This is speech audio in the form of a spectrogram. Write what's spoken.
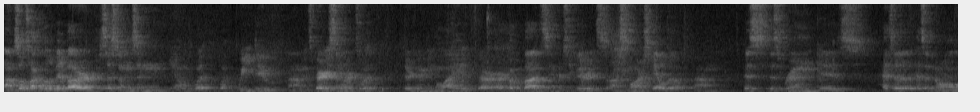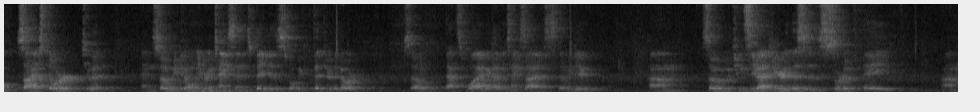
Um, so I'll talk a little bit about our systems and, you know, what, what we do. Um, it's very similar to what they're doing in Hawaii. It's Our, our copepods in particular, it's on a smaller scale though. Um, this, this room is, has a, has a normal door to it. And so we could only bring tanks in as big as what we could fit through the door. So that's why we have the tank size that we do. Um, so if you can see back here, this is sort of a um,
